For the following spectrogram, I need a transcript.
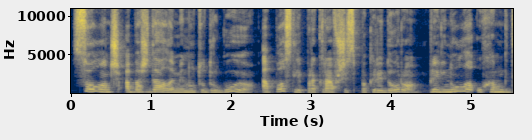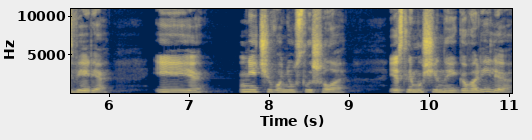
Солонж обождала минуту-другую, а после, прокравшись по коридору, прильнула ухом к двери. И... ничего не услышала. Если мужчины и говорили,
